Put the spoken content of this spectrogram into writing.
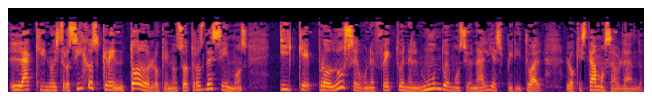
la que nuestros hijos creen todo lo que nosotros decimos y que produce un efecto en el mundo emocional y espiritual, lo que estamos hablando.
